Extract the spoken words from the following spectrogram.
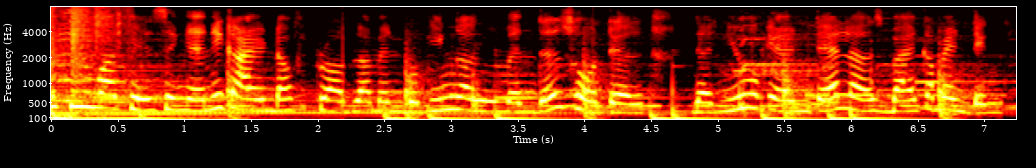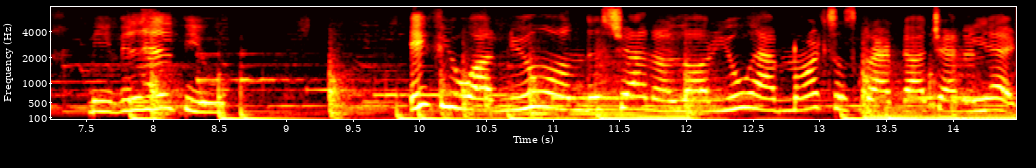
If you are facing any kind of problem in booking a room in this hotel, then you can tell us by commenting. We will help you. If you are new on this channel or you have not subscribed our channel yet,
